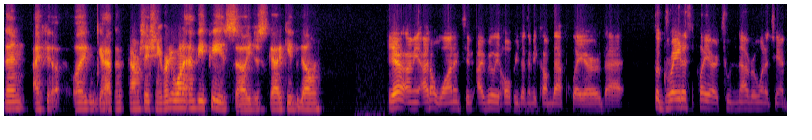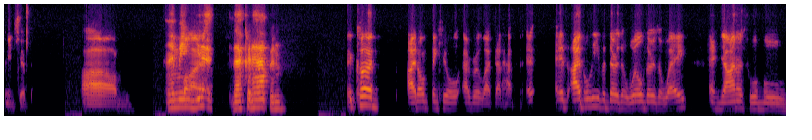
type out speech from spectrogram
then I feel like we can have the conversation. You already won MVPs, so you just got to keep it going. yeah, I mean, I don't want him to. I really hope he doesn't become that player that the greatest player to never win a championship. Um, I mean, But- yeah, that could happen. It could. I don't think he'll ever let that happen. It, it, I believe that there's a will, there's a way, and Giannis will move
